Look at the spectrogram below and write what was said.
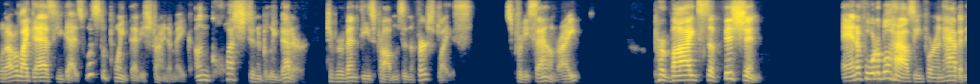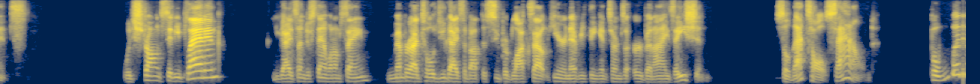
what I would like to ask you guys what's the point that he's trying to make? Unquestionably better to prevent these problems in the first place. It's pretty sound, right? Provide sufficient and affordable housing for inhabitants. With strong city planning, you guys understand what I'm saying? Remember, I told you guys about the super blocks out here and everything in terms of urbanization. So that's all sound. But what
